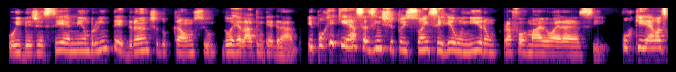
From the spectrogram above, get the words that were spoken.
O IBGC é membro integrante do Council do Relato Integrado. E por que, que essas instituições se reuniram para formar o RRC? Porque elas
